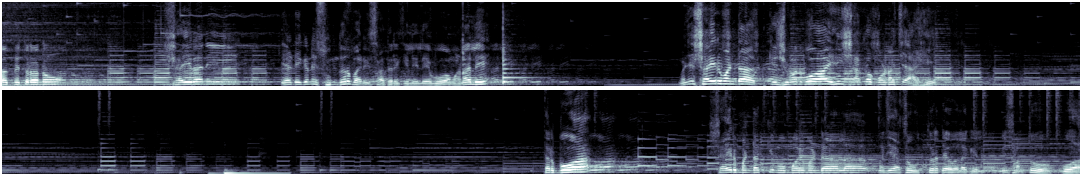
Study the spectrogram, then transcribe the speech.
धन्यवाद मित्रांनो. शाहिराने या ठिकाणी सुंदर बारी सादर केलेली आहे. बुवा म्हणाले म्हणजे शाहीर म्हणतात की शिवन बुवा ही शाखा कोणाची आहे? तर बुवा शाहीर म्हणतात की मुंबई मंडळाला म्हणजे याचं उत्तर द्यावं लागेल. मी सांगतो बुवा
